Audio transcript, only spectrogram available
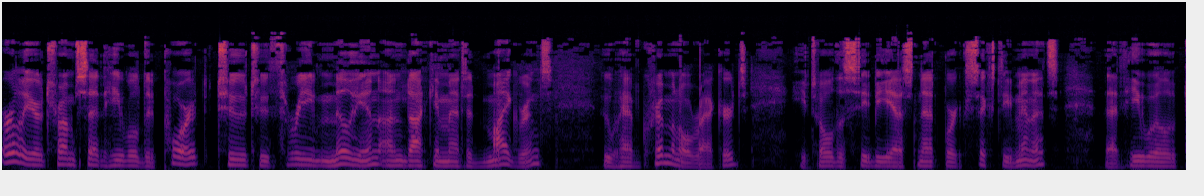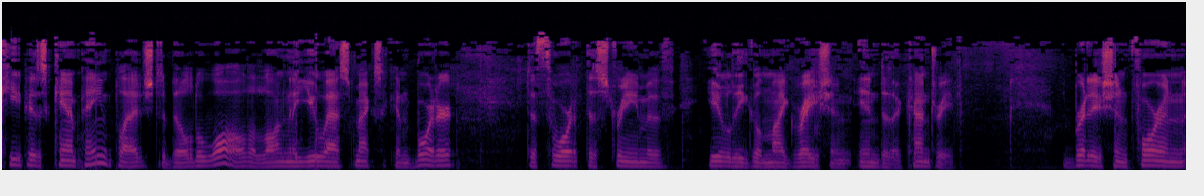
Earlier, Trump said he will deport two to three million undocumented migrants who have criminal records. He told the CBS network 60 Minutes that he will keep his campaign pledge to build a wall along the U.S. Mexican border to thwart the stream of illegal migration into the country. British and foreign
